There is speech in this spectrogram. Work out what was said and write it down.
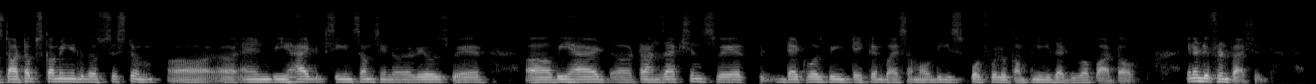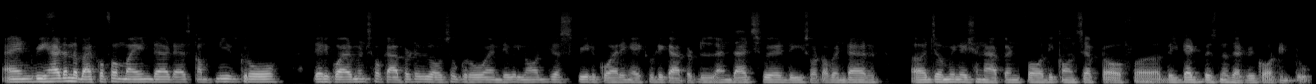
startups coming into the system, and we had seen some scenarios where uh, we had uh, transactions where debt was being taken by some of these portfolio companies that we were part of in a different fashion. And we had in the back of our mind that as companies grow, their requirements for capital will also grow and they will not just be requiring equity capital. And that's where the sort of entire uh, germination happened for the concept of uh, the debt business that we got into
